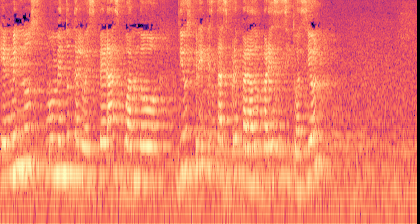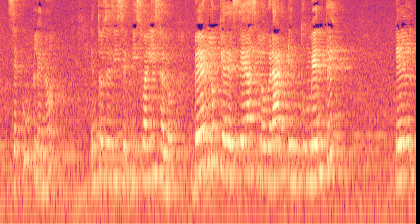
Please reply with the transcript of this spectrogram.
en menos momento te lo esperas cuando Dios cree que estás preparado para esa situación, se cumple, ¿no? Entonces dice, visualízalo, ver lo que deseas lograr en tu mente, el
